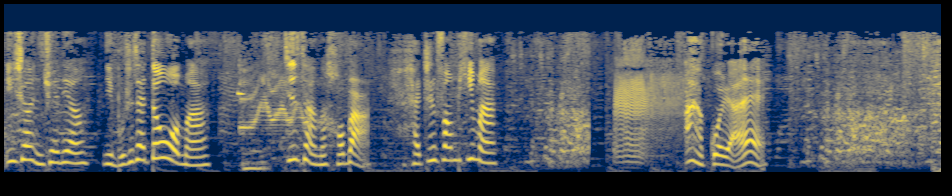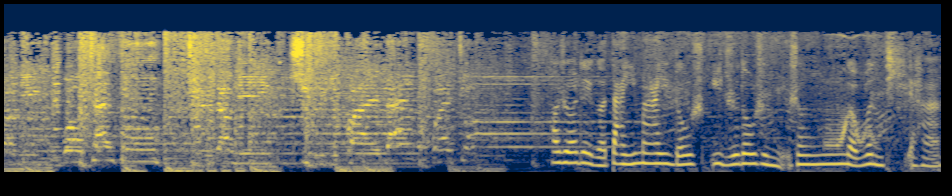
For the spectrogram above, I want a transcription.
医生，你确定你不是在逗我吗？金嗓子喉宝还治放屁吗？啊，果然哎。话说这个大姨妈一都是一直都是女生的问题哈，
